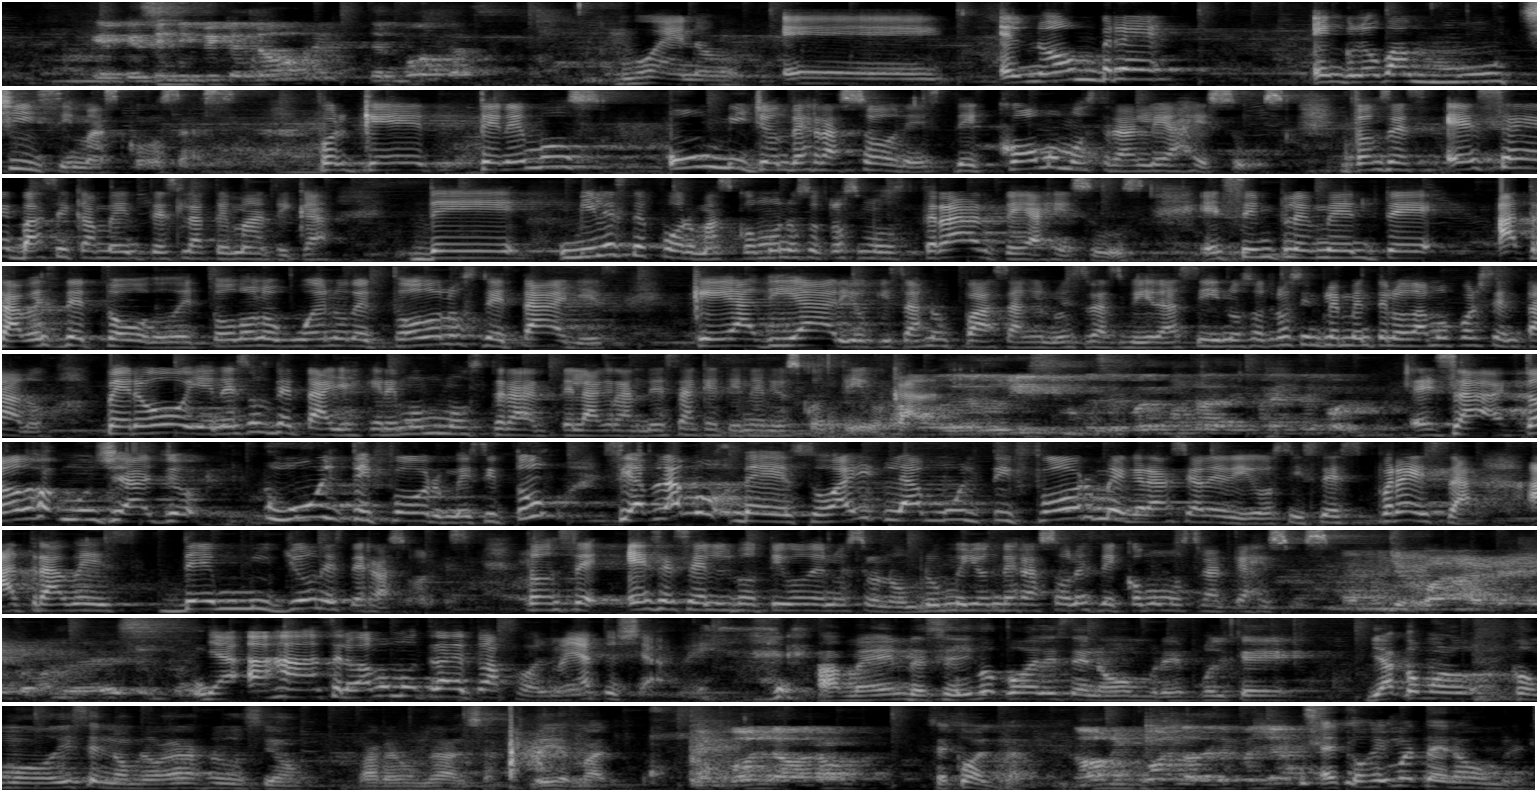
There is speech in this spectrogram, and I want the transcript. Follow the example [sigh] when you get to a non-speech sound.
¿qué, significa el nombre del podcast? Bueno, eh, el nombre engloba muchísimas cosas, porque tenemos un millón de razones de cómo mostrarle a Jesús. Entonces, ese básicamente es la temática de miles de formas como nosotros mostrarte a Jesús. Es simplemente a través de todo, de todo lo bueno, de todos los detalles que a diario quizás nos pasan en nuestras vidas y nosotros simplemente lo damos por sentado. Pero hoy en esos detalles queremos mostrarte la grandeza que tiene Dios contigo cada día. Durísimo que se puede mostrar de diferentes formas. Exacto, muchachos, multiforme. Si tú, si hablamos de eso, hay la multiforme gracia de Dios y se expresa a través de millones de razones. Entonces, ese es el motivo de nuestro nombre, un millón de razones de cómo mostrarte a Jesús. Hay muchos panas que eso. Ya, ajá, se lo vamos a mostrar de todas formas, ya tú sabes. Amén. Decidimos coger este nombre porque ya como, como dice el nombre, va a la reducción, la redundancia, dije mal. No importa, varón. Se corta. No, no importa, dale para allá. Escogimos este nombre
